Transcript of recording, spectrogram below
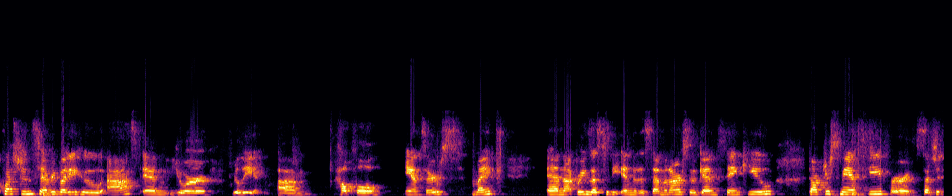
questions to everybody who asked and your really um, helpful answers, Mike. And that brings us to the end of the seminar. So again, thank you, Dr. Smansky, for such an,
